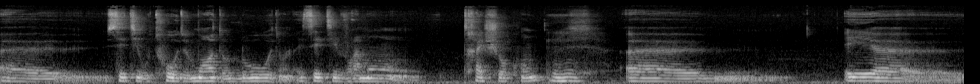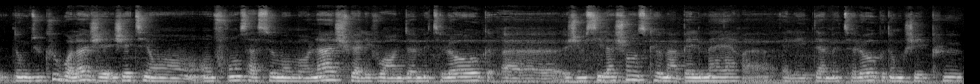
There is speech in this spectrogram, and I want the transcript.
Euh, c'était autour de moi dans l'eau, c'était vraiment très choquant. Mhm. Euh, et euh, donc du coup, voilà, j'étais en, en, France à ce moment-là, je suis allée voir un dermatologue. Euh, j'ai aussi la chance que ma belle-mère, elle est dermatologue, donc j'ai pu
